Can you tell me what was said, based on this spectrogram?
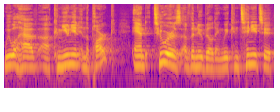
we will have uh, communion in the park and tours of the new building. We continue to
